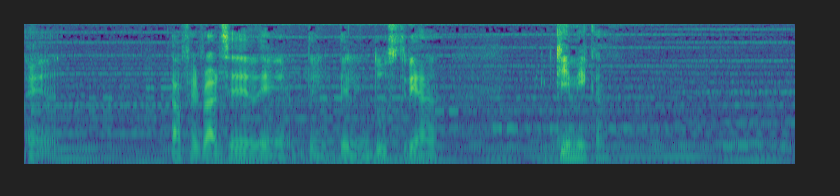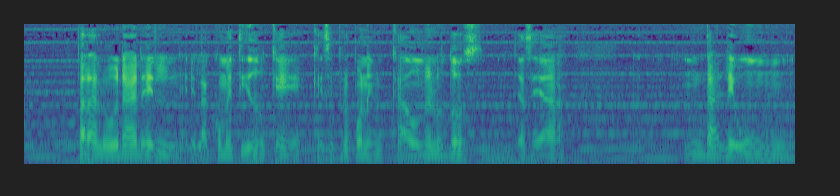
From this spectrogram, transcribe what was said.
eh, aferrarse de, la industria química para lograr el, acometido que, se proponen cada uno de los dos, ya sea darle un,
